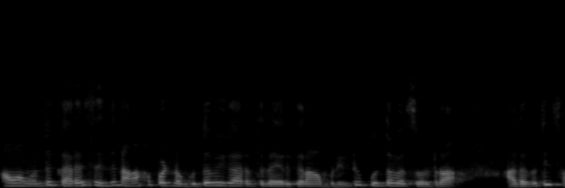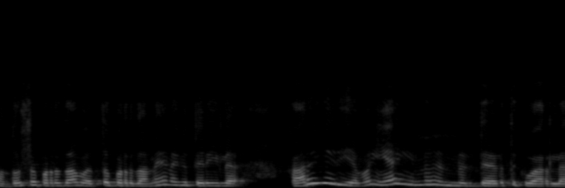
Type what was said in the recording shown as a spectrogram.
அவன் வந்து கரை சேர்ந்து நாகப்பட்டினம் புத்த விகாரத்தில் இருக்கிறான் அப்படின்ட்டு குந்தவை சொல்கிறான் அதை பற்றி சந்தோஷப்படுறதா வருத்தப்படுறதானே எனக்கு தெரியல. கரையேறியவன் ஏன் இன்னும் இந்த இடத்துக்கு வரல?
